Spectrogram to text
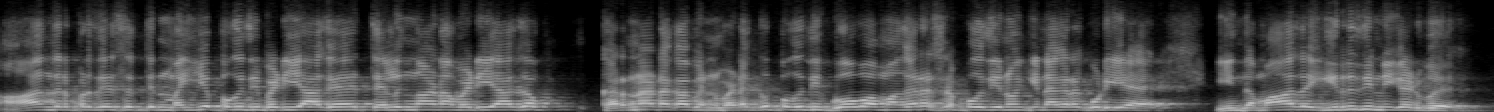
ஆந்திர பிரதேசத்தின் மையப்பகுதி வழியாக தெலுங்கானா வழியாக கர்நாடகாவின் வடக்கு பகுதி கோவா மகாராஷ்டிரா பகுதியை நோக்கி நகரக்கூடிய இந்த மாத இறுதி நிகழ்வு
